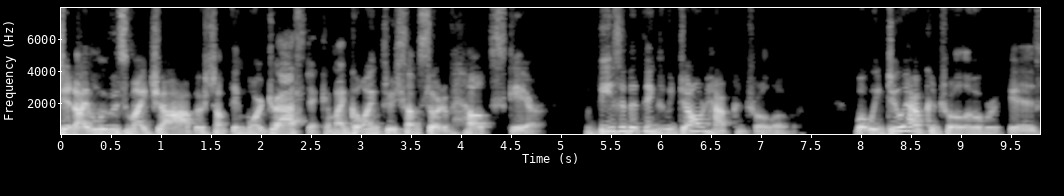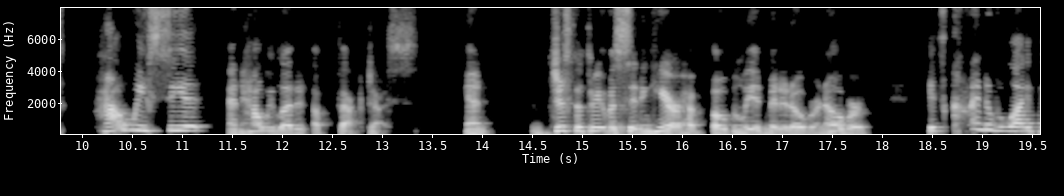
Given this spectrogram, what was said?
Did I lose my job or something more drastic? Am I going through some sort of health scare? These are the things we don't have control over. What we do have control over is how we see it and how we let it affect us. And just the three of us sitting here have openly admitted over and over it's kind of like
